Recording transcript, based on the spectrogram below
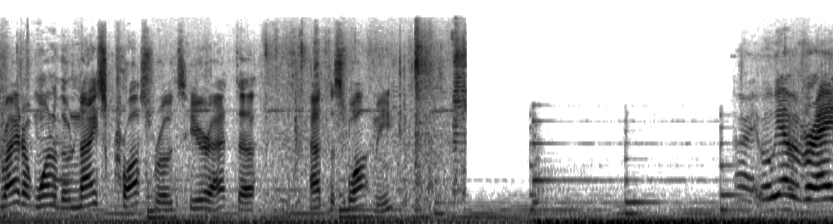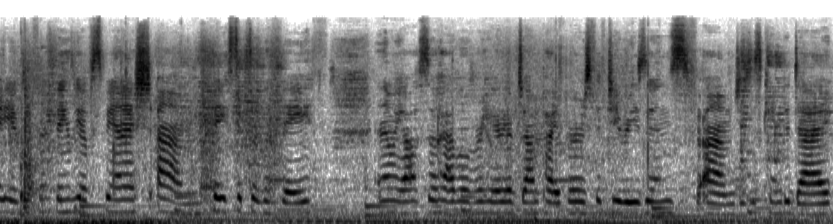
right at one of the nice crossroads here at the at the swap meet. All right, well, we have a variety of different things. We have Spanish um, basics of the faith. And then we also have over here, we have John Piper's 50 Reasons um, Jesus Came to Die.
